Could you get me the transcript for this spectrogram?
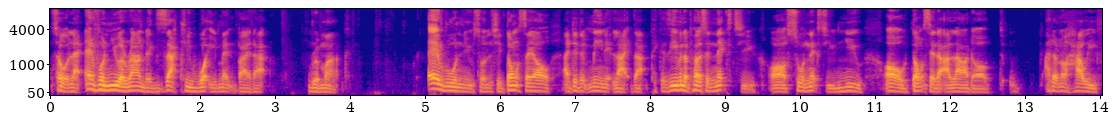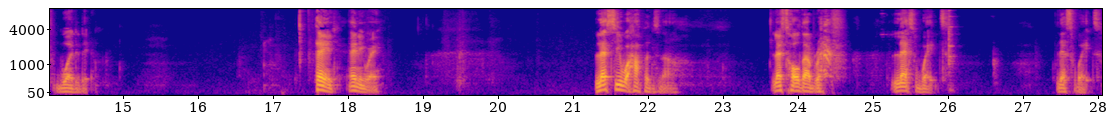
so like everyone knew around exactly what he meant by that remark. Everyone knew. So literally, don't say, "Oh, I didn't mean it like that," because even the person next to you or someone next to you knew. Oh, don't say that aloud or I don't know how he worded it. Hey, anyway, let's see what happens now. Let's hold our breath. Let's wait. Let's wait.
